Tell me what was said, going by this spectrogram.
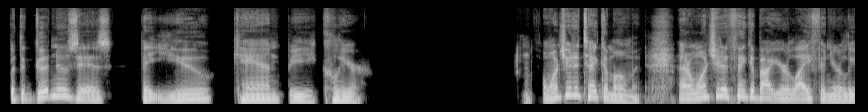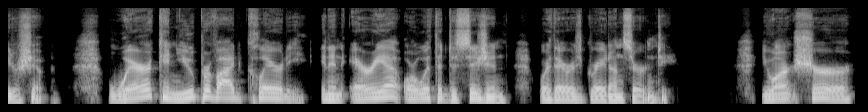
But the good news is that you can be clear. I want you to take a moment and I want you to think about your life and your leadership. Where can you provide clarity in an area or with a decision where there is great uncertainty? You aren't sure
